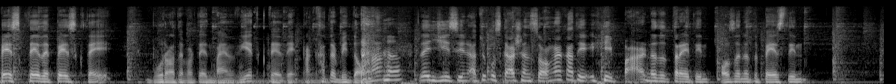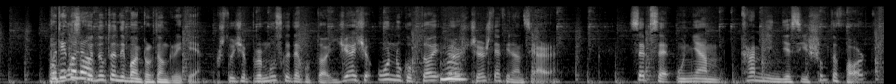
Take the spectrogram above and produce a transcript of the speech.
5 këtej dhe 5 këtej burrat e vërtetë mbajnë 10 këtej dhe pa 4 bidona dhe ngjisin aty ku s'ka ashensor nga kati i parë në të tretin ose në të pestin Po këta muskujt nuk të ndihmojnë për këto ngritje. Kështu që për muskujt e kuptoj. Gjëja që unë nuk kuptoj mm -hmm. është çështja financiare. Sepse un jam kam një ndjesi shumë të fortë,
